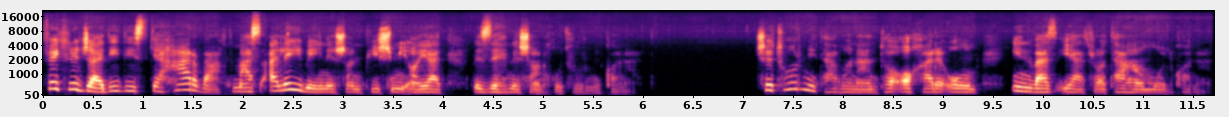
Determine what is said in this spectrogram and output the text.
فکر جدیدی است که هر وقت مسئله بینشان پیش می آید به ذهنشان خطور می کند. چطور می توانند تا آخر عمر این وضعیت را تحمل کنند؟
